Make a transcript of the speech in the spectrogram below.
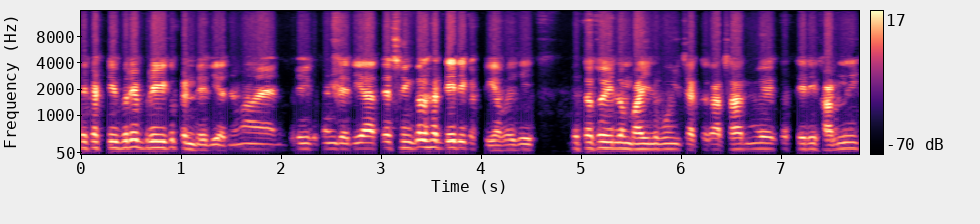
ਤੇ ਕੱਟੀ ਵੀਰੇ ਬਰੀਕ ਪਿੰਡੇ ਦੀ ਆ, ਜਮਾ ਐਨ ਬਰੀਕ ਪਿੰਡੇ ਦੀ ਆ ਤੇ ਸਿੰਗਲ ਹੱਡੀ ਦੀ ਕੱਟੀ ਆ ਬਾਈ ਜੀ। ਇਹ ਤਾਂ ਤੁਸੀਂ ਲੰਬਾਈ ਲੰਬੂਈ ਚੈੱਕ ਕਰ ਸਕਦੇ ਹੋ, ਇਹ ਕੱਟੀ ਦੀ ਖੜਨੀ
